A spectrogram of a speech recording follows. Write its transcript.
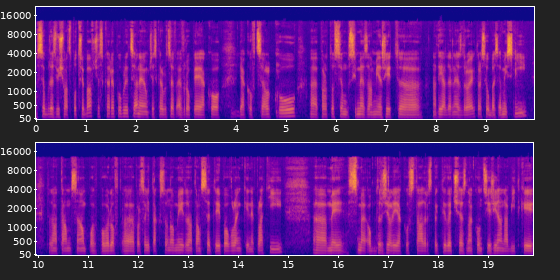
se bude zvyšovat spotřeba v České republice a nejenom v České republice, v Evropě jako, jako v celku. Proto se musíme zaměřit na ty jaderné zdroje, které jsou bezemisní. To tam se nám povedlo prosadit taxonomii, to tam se ty povolenky neplatí. Eh, my jsme obdrželi jako stát, respektive ČES na konci října nabídky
